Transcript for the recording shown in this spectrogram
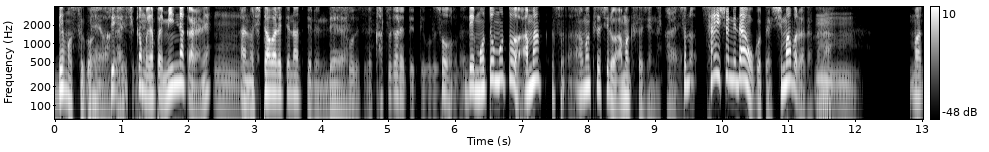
でもすごい、ね若いですね。でしかもやっぱりみんなからね、うん。あの慕われてなってるんで。そうですね。担がれてってことですね。そう。でもともと天草四郎は天草じゃない、はい。その最初に乱起こったのは島原だから、うんうん。まあ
